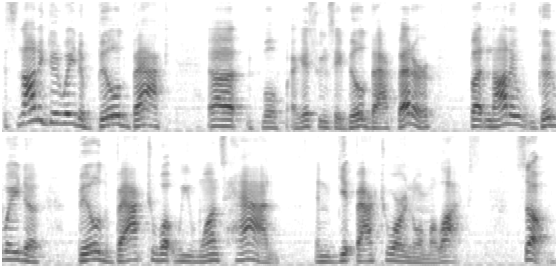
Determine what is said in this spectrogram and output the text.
it's not a good way to build back. Uh, well, I guess we can say build back better, but not a good way to build back to what we once had and get back to our normal lives. So,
